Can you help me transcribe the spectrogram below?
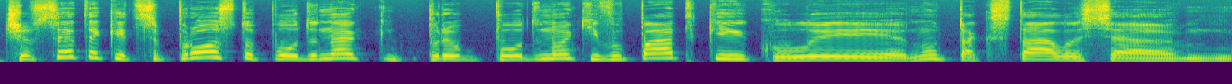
Чи все-таки це просто поодинокі, поодинокі випадки, коли ну так сталося, м,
